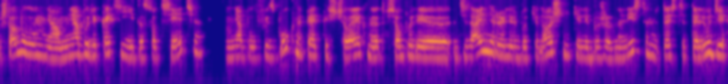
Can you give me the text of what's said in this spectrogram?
что было у меня? У меня были какие-то соцсети, у меня был Facebook на 5000 человек, но это все были дизайнеры, либо киношники, либо журналисты. То есть это люди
